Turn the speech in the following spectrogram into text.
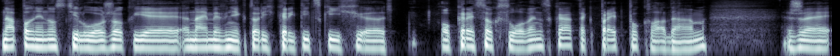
naplnenosti lôžok je najmä v niektorých kritických e, okresoch Slovenska, tak predpokladám, že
